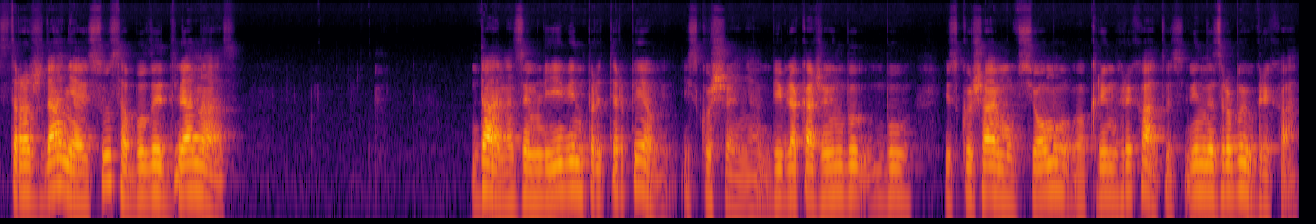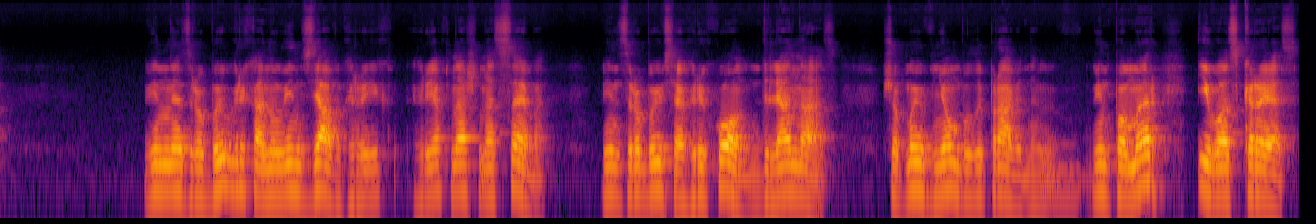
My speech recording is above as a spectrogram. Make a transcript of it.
страждання Ісуса були для нас. Да, на землі Він претерпів іскушення. Біблія каже, він був. Був і скушаємо всьому, окрім гріха. Тобто він не зробив гріха. Він не зробив гріха, але він взяв гріх, гріх наш на себе. Він зробився гріхом для нас, щоб ми в ньому були праведними. Він помер і воскрес.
